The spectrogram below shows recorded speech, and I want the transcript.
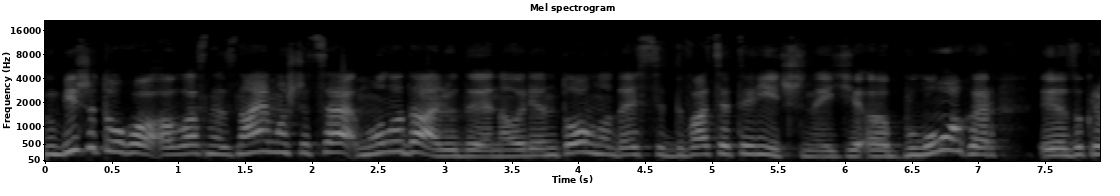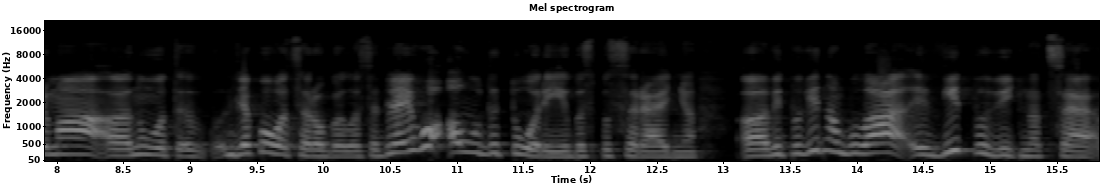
Ну, більше того, власне, знаємо, що це молода людина, орієнтовно десь 20-річний е, блогер. Е, Зокрема, е, ну от для кого це робилося? Для його аудиторії безпосередньо. Відповідно, була відповідь на це.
